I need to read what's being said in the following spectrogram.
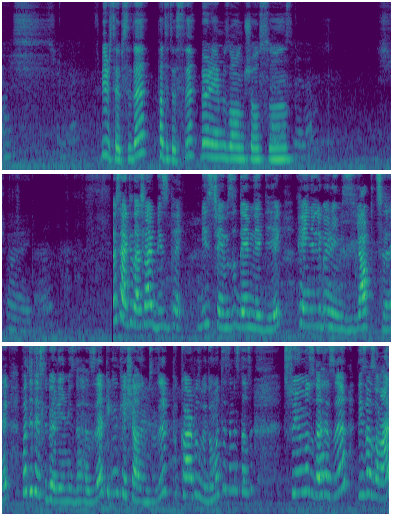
Ay şöyle. Bir tepsi de patatesli böreğimiz olmuş olsun. Şöyle. Evet arkadaşlar biz biz çayımızı demledik. Peynirli böreğimizi yaptık. Patatesli böreğimiz de hazır. Piknik eşyalarımız hazır. Karpuz ve domatesimiz de hazır. Suyumuz da hazır. Biz o zaman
